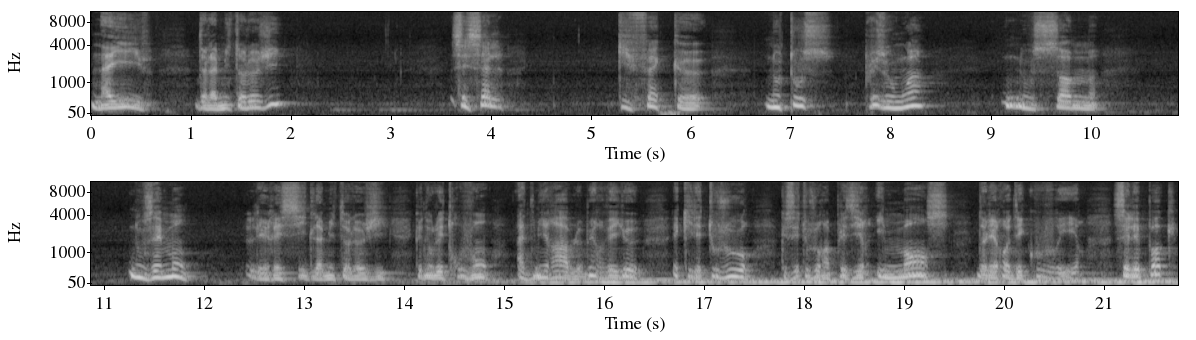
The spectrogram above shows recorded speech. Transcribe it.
naïve de la mythologie, c'est celle qui fait que nous tous, plus ou moins, nous sommes, nous aimons les récits de la mythologie, que nous les trouvons admirables, merveilleux, et qu'il est toujours, que c'est toujours un plaisir immense de les redécouvrir. C'est l'époque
